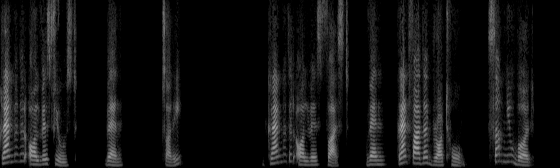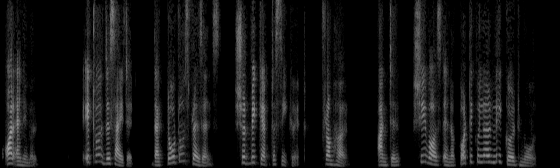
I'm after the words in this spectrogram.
Grandmother always fused when, sorry, grandmother always fussed when grandfather brought home some new bird or animal. It was decided that Toto's presence should be kept a secret from her until she was in a particularly good mood.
